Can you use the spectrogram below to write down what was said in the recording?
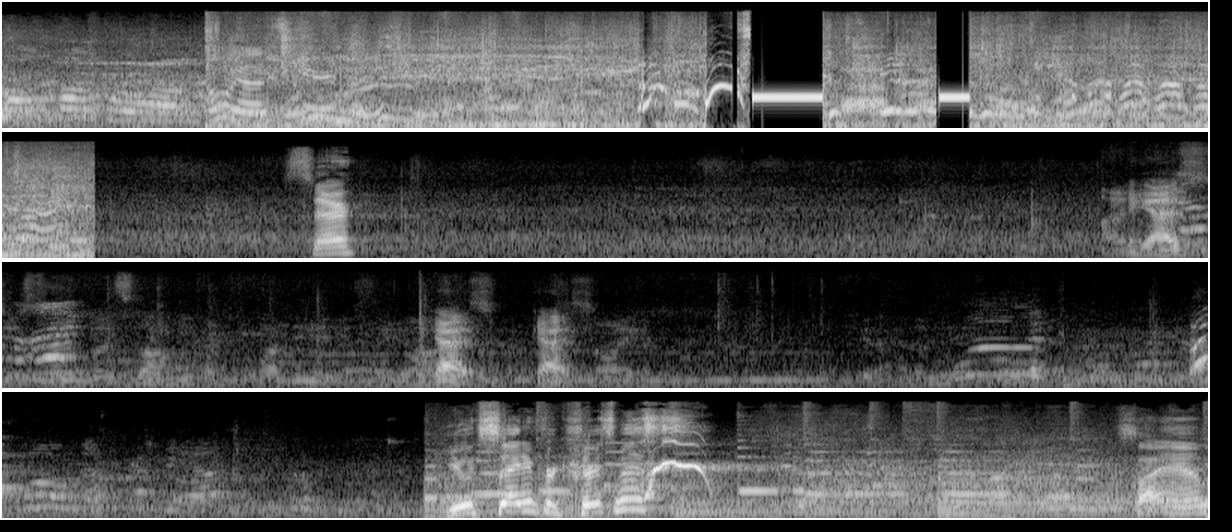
Oh my god, it scared me. Sir? Hey guys. Guys, guys. You excited for Christmas? Yes, I am.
